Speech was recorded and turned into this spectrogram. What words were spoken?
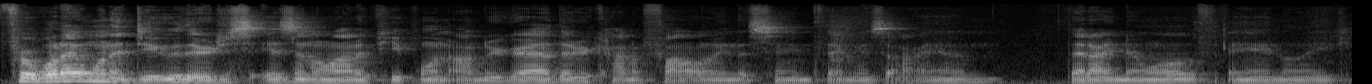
for what I want to do, there just isn't a lot of people in undergrad that are kind of following the same thing as I am that I know of, and like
